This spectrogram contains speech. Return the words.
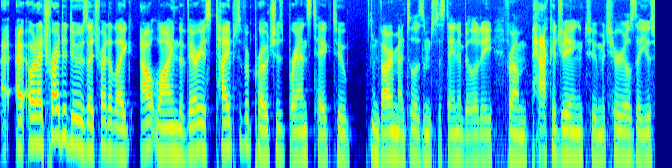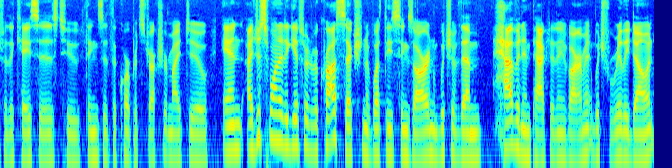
I, I, what i try to do is i try to like outline the various types of approaches brands take to environmentalism, sustainability, from packaging to materials they use for the cases to things that the corporate structure might do. And I just wanted to give sort of a cross section of what these things are and which of them have an impact on the environment, which really don't.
